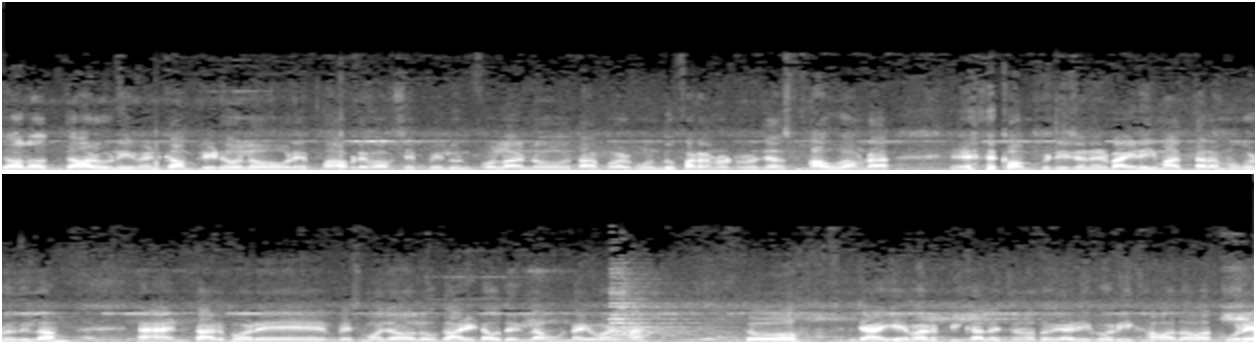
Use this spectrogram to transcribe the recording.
চলো, দারুণ ইভেন্ট কমপ্লিট হলো। ওরে বাপরে বাপ, সে বেলুন ফোলানো, তারপর বন্দুক ফাটানোটা জাস্ট ফাউ, আমরা কম্পিটিশনের বাইরেই মাত্রা আরম্ভ করে দিলাম। অ্যান্ড তারপরে বেশ মজা হলো, গাড়িটাও দেখলাম হুন্ডাই ভার্না তো যাই, এবার বিকালের জন্য তৈরি করি খাওয়া দাওয়া করে।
